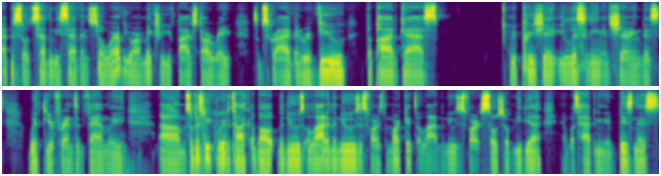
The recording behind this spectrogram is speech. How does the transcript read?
episode 77. So, wherever you are, make sure you five star rate, subscribe, and review the podcast. We appreciate you listening and sharing this with your friends and family. Um, so this week we're going to talk about the news, a lot in the news as far as the markets, a lot in the news as far as social media and what's happening in business.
